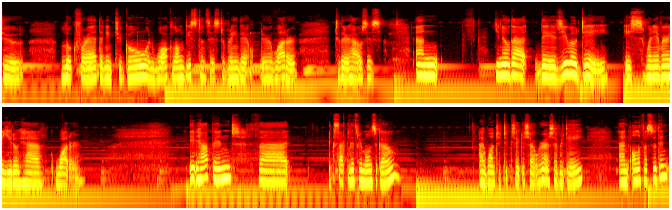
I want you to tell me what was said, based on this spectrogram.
to look for it. They need to go and walk long distances to bring their, their water to their houses. And you know that the zero day is whenever you don't have water. It happened that exactly three months ago, I wanted to take a shower as every day, and all of a sudden,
